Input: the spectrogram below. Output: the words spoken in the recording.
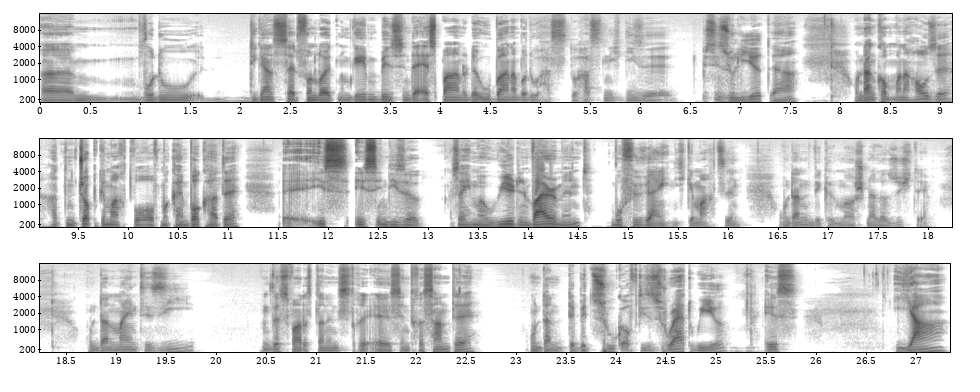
ähm, wo du die ganze Zeit von Leuten umgeben bist, in der S-Bahn oder der U-Bahn, aber du hast, du hast nicht diese, bist isoliert, ja. Und dann kommt man nach Hause, hat einen Job gemacht, worauf man keinen Bock hatte, äh, ist, ist in dieser, sag ich mal, weird Environment, wofür wir eigentlich nicht gemacht sind. Und dann entwickelt man schneller Süchte. Und dann meinte sie, und das war das dann äh, das Interessante, und dann der Bezug auf dieses Rat Wheel ist, ja,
